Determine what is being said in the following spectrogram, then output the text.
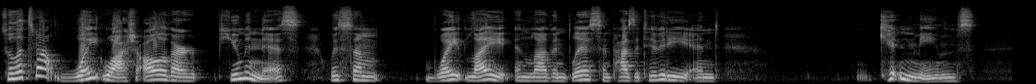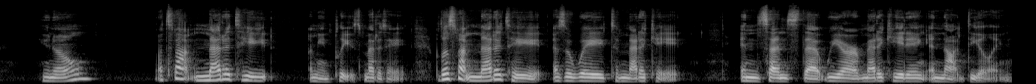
So let's not whitewash all of our humanness with some white light and love and bliss and positivity and kitten memes, you know? Let's not meditate. I mean, please meditate, but let's not meditate as a way to medicate in the sense that we are medicating and not dealing,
